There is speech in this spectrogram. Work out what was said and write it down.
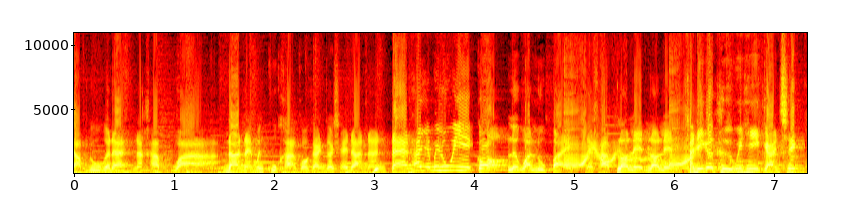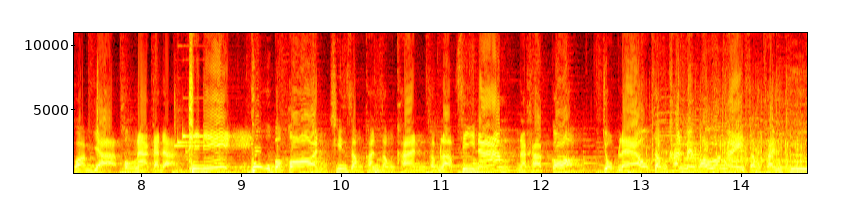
จับดูก็ได้นะครับว่าด้านไหนมันขูขากว่ากันก็ใช้ด้านนั้น แต่ถ้ายังไม่รู้อีกก็เลือกวาดรูปไปนะครับล้อเล่นล้อเล่น อันนี้ก็คือวิธีการเช็คความหยาบของหน้ากระดาษทีนี้พวกอุปกรณ์ชิ้นสำคัญสำคัญสำหรับซีน้ำนะครับก็จบแล้วสำคัญหมายความว่าไงสำคัญคือ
